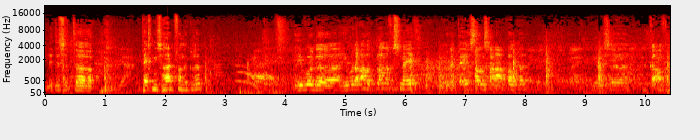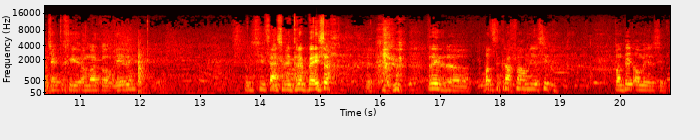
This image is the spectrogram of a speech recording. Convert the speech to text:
Dit is het technisch hart van de club. Hier worden, hier worden alle plannen gesmeed. Hier worden tegenstanders gaan aanpakken. Hier is de kamer van Jack de Gier en Marco Wering. Zoals je ziet zijn ze weer druk bezig. Trainer, uh, wat is de kracht van Almere City? Van dit Almere City?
